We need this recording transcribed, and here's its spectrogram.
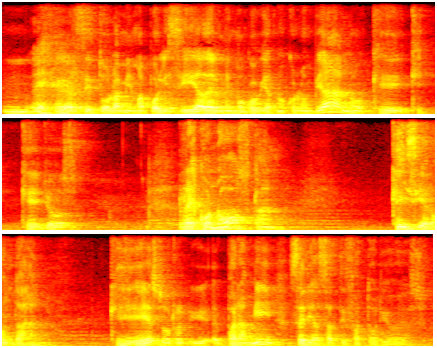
mm, ejército, la misma policía, del mismo gobierno colombiano, que, que, que ellos reconozcan que hicieron daño, que eso para mí sería satisfactorio eso.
